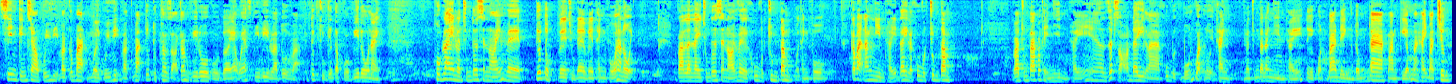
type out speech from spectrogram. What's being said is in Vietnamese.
Xin kính chào quý vị và các bạn. Mời quý vị và các bạn tiếp tục theo dõi các video của GLS TV là tôi và tức chủ biên tập của video này. Hôm nay là chúng tôi sẽ nói về tiếp tục về chủ đề về thành phố Hà Nội. Và lần này chúng tôi sẽ nói về khu vực trung tâm của thành phố. Các bạn đang nhìn thấy đây là khu vực trung tâm. Và chúng ta có thể nhìn thấy ờ, rất rõ đây là khu vực 4 quận nội thành mà chúng ta đang nhìn thấy từ quận Ba Đình, Đống Đa, Hoàn Kiếm và Hai Bà Trưng.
